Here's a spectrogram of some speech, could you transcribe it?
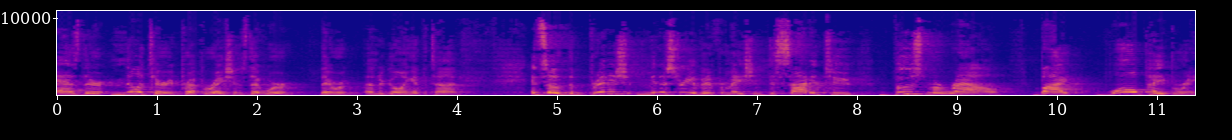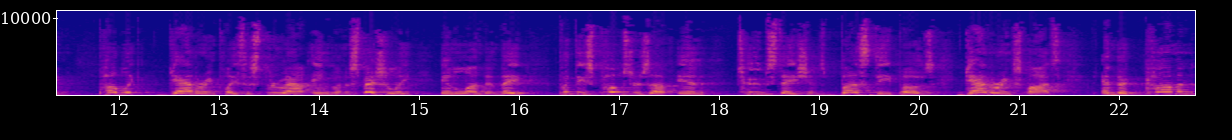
as their military preparations that were they were undergoing at the time. And so the British Ministry of Information decided to boost morale by wallpapering public gathering places throughout England, especially in London. They put these posters up in tube stations, bus depots, gathering spots. And the common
